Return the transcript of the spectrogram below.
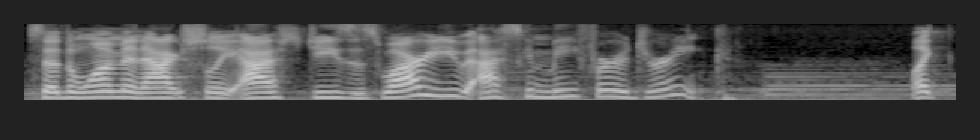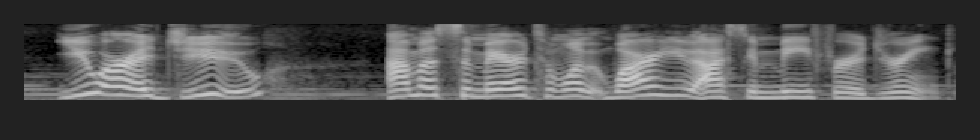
so the woman actually asked Jesus, "Why are you asking me for a drink?" Like, you are a Jew I'm a Samaritan woman. Why are you asking me for a drink?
